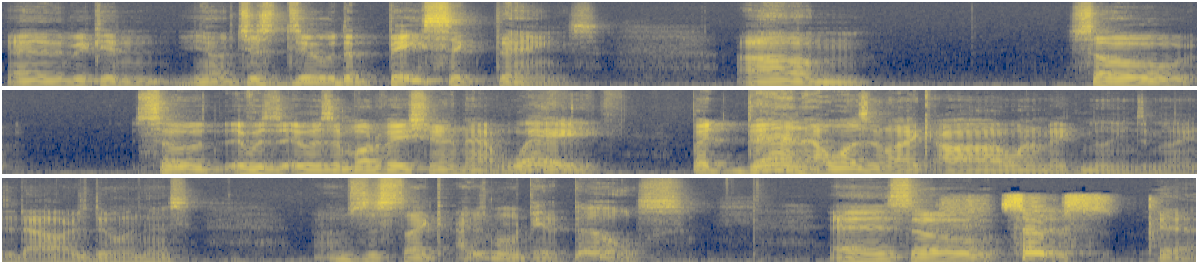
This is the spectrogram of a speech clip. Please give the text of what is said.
and we can, you know, just do the basic things. Um, so, so it was it was a motivation in that way. But then I wasn't like, oh, I want to make millions and millions of dollars doing this. I was just like, I just want to pay the bills. And so, so yeah.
